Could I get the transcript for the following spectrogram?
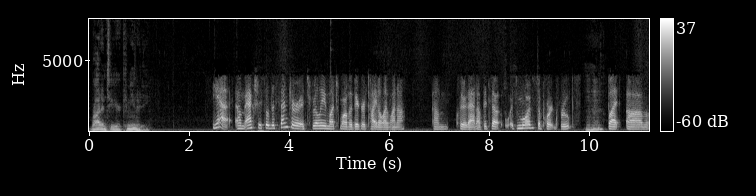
brought into your community? Yeah, um, actually, so the center it's really much more of a bigger title. I want to um, clear that up. It's a it's more of support groups, mm-hmm. but um,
